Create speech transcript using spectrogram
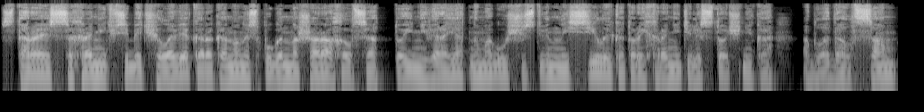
Стараясь сохранить в себе человека, Раканон испуганно шарахался от той невероятно могущественной силы, которой хранитель источника обладал сам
